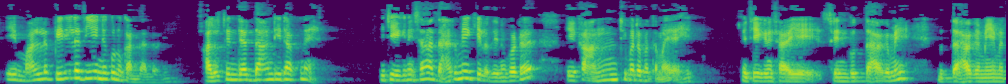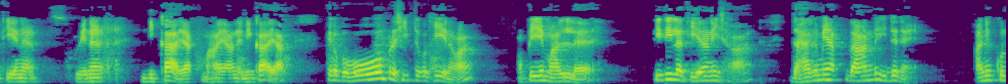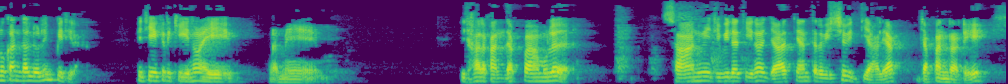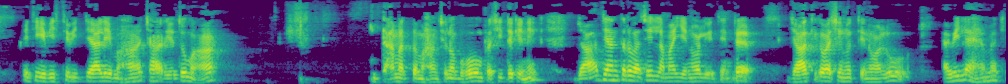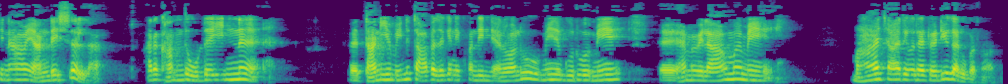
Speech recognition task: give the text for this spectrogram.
මේ මල්ල පිරීලා තියෙන කුණු කන්දල් වලින්. අලුතෙන් දෙයක් දාන්න ඉඩක් නැහැ. ඉතින් ඒක නිසා ධර්මයේ කියලා දෙනකොට ඒක අන්තිමටම තමයි ඇහෙන්නේ. ඉතින් ඒක නිසා මේ සෙන් බුද්ධ ආගමේ බුද්ධ ආගමේම තියෙන වෙන නිකායක් මහායාන නිකායක් ඒක බොහෝම ප්‍රසිද්ධව කියනවා අපේ මල්ල පිටිලා තියෙන නිසා ධර්මයක් දාන්න ඉඩ නැහැ. අනික් කුණු කන්දල් වලින් පිටිලා. ඉතින් ඒකට කියනවා ඒ මේ විශාල කන්දක් පාමුල සානුවේ තිබිලා තියෙන ජාත්‍යන්තර විශ්වවිද්‍යාලයක් ජපන් රටේ. ඉතින් මේ විශ්වවිද්‍යාලයේ මහාචාර්යතුමා ඊටමත් මහන්සින බොහෝම ප්‍රසිද්ධ කෙනෙක්. ජාත්‍යන්තර වශයෙන් ළමයි එනවලු එතෙන්ට ජාතික වශයෙන් උත් එනවලු. ඇවිල්ලා හැම කෙනාම යන්න ඉස්සෙල්ලා අර කන්ද උඩ ඉන්න තනියම ඉන්න තාපස කෙනෙක් වඳින්න යනවලු මේ ගුරු මේ හැම වෙලාවෙම මේ මහාචාර්යවරයාට වැඩිය ගරු කරනවා.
